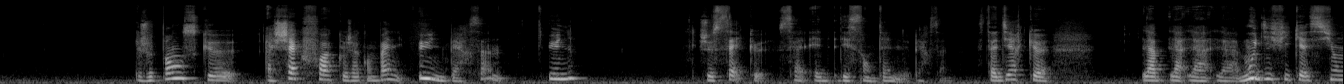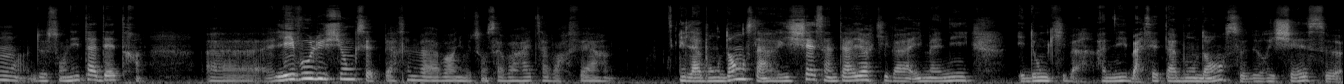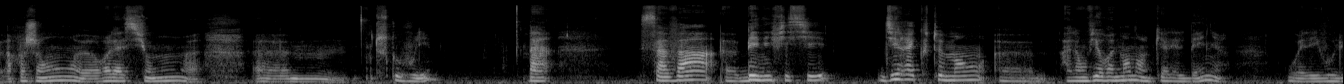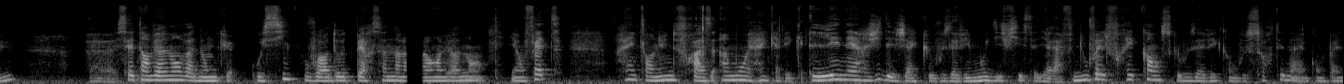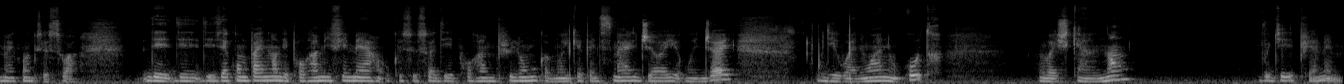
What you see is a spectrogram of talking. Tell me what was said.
je pense que à chaque fois que j'accompagne une personne, une, je sais que ça aide des centaines de personnes. C'est-à-dire que la, modification de son état d'être, euh, l'évolution que cette personne va avoir au niveau de son savoir-être, savoir-faire, et l'abondance, la richesse intérieure qui va émaner et donc qui va amener bah, cette abondance de richesse, euh, argent, euh, relations, tout ce que vous voulez, bah, ça va bénéficier directement à l'environnement dans lequel elle baigne, où elle évolue, euh, cet environnement va donc aussi voir d'autres personnes dans leur environnement. Et en fait, rien qu'en une phrase, un mot, et rien qu'avec l'énergie déjà que vous avez modifiée, c'est-à-dire la nouvelle fréquence que vous avez quand vous sortez d'un accompagnement, que ce soit des, accompagnements, des programmes éphémères, ou que ce soit des programmes plus longs comme Wake Up and Smile, Joy ou Enjoy, ou des one-one ou autres, on va jusqu'à un an, vous dites plus la même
